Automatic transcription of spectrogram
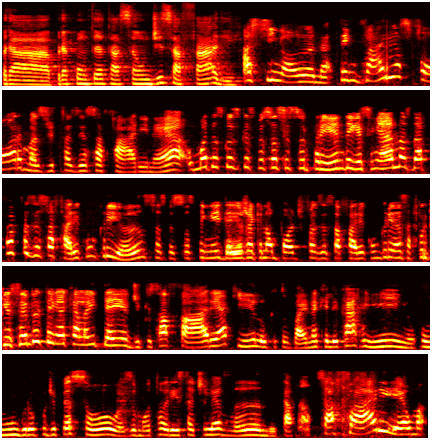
para contratação de safari? Assim, ó, Ana, tem várias formas de fazer safari, né? Uma das coisas que as pessoas se surpreendem, assim, ah, mas dá pra fazer safari com criança? As pessoas têm a ideia já que não pode fazer safari com criança. Porque sempre tem aquela ideia de que safari é aquilo, que tu vai naquele carrinho com um grupo de pessoas, o motorista te levando e tal. Não, safari é uma.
